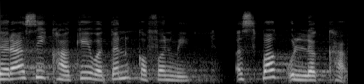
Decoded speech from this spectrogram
જરાસી ખાકે વતન કફન મેં. અસ્પાક ઉલ્લખ ખા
